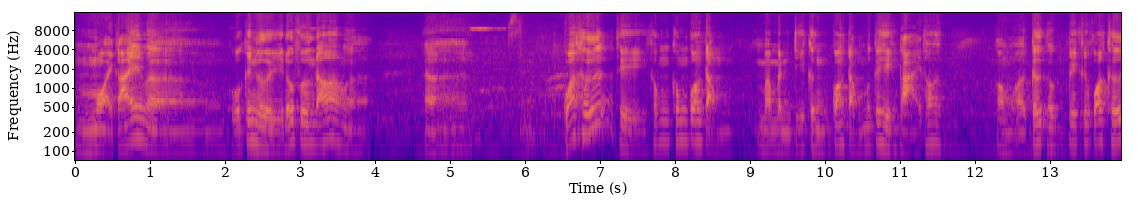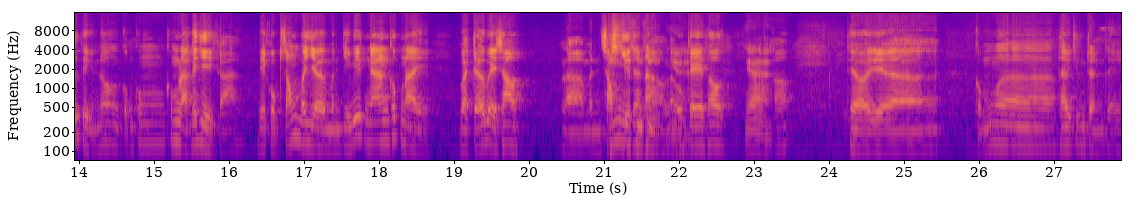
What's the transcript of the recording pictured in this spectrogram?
mọi cái mà của cái người đối phương đó mà à, quá khứ thì không không quan trọng mà mình chỉ cần quan trọng với cái hiện tại thôi còn cái cái cái quá khứ thì nó cũng không không là cái gì cả vì cuộc sống bây giờ mình chỉ biết ngang khúc này và trở về sau là mình sống như thế nào là Dạ. ok thôi Dạ. đó rồi à, cũng à, theo chương trình thì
